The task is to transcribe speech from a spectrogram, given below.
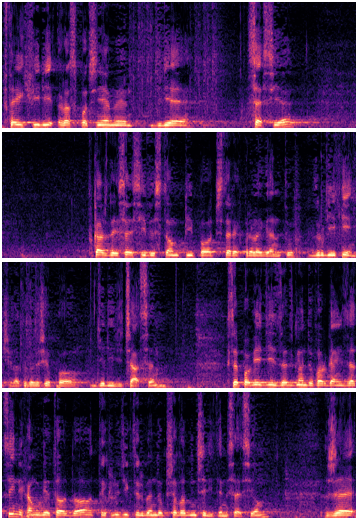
W tej chwili rozpoczniemy dwie sesje. W każdej sesji wystąpi po czterech prelegentów, w drugiej pięciu, dlatego że się podzielili czasem. Chcę powiedzieć ze względów organizacyjnych, a mówię to do tych ludzi, którzy będą przewodniczyli tym sesjom, że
